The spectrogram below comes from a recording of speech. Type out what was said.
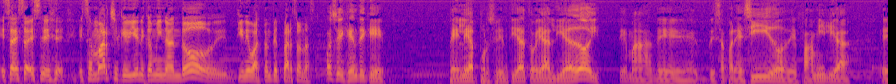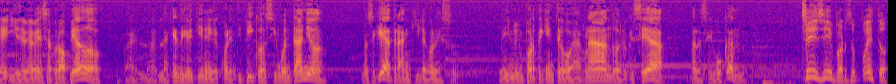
esa, esa, ese- esa marcha que viene caminando eh, tiene bastantes personas. Pues hay gente que pelea por su identidad todavía al día de hoy. Temas de desaparecidos, de familia eh, y de bebés apropiados. La, la gente que hoy tiene cuarenta y pico, cincuenta años, no se queda tranquila con eso. Y no importa quién esté gobernando lo que sea, van a seguir buscando. Sí, sí, por supuesto.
